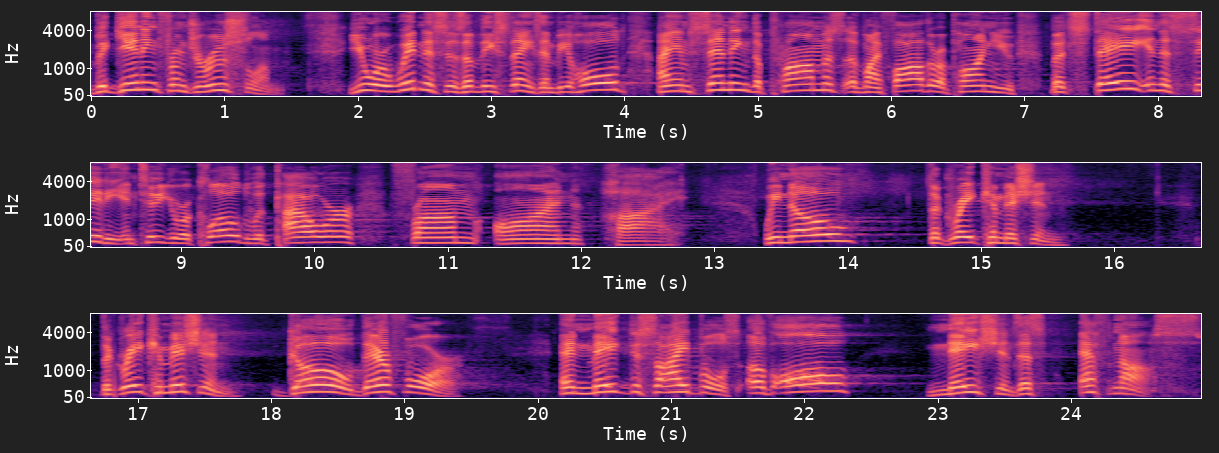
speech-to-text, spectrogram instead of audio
beginning from Jerusalem. You are witnesses of these things. And behold, I am sending the promise of my Father upon you. But stay in the city until you are clothed with power from on high. We know the Great Commission. The Great Commission go, therefore, and make disciples of all nations. That's ethnos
